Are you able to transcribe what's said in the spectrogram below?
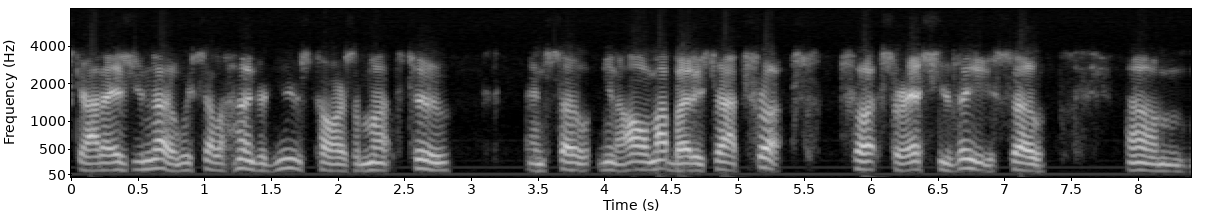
Scott. As you know, we sell a hundred used cars a month too. And so, you know, all my buddies drive trucks, trucks or SUVs. So, um,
